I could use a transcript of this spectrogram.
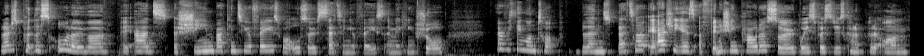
And I just put this all over. It adds a sheen back into your face while also setting your face and making sure everything on top blends better. It actually is a finishing powder, so what you're supposed to do is kind of put it on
